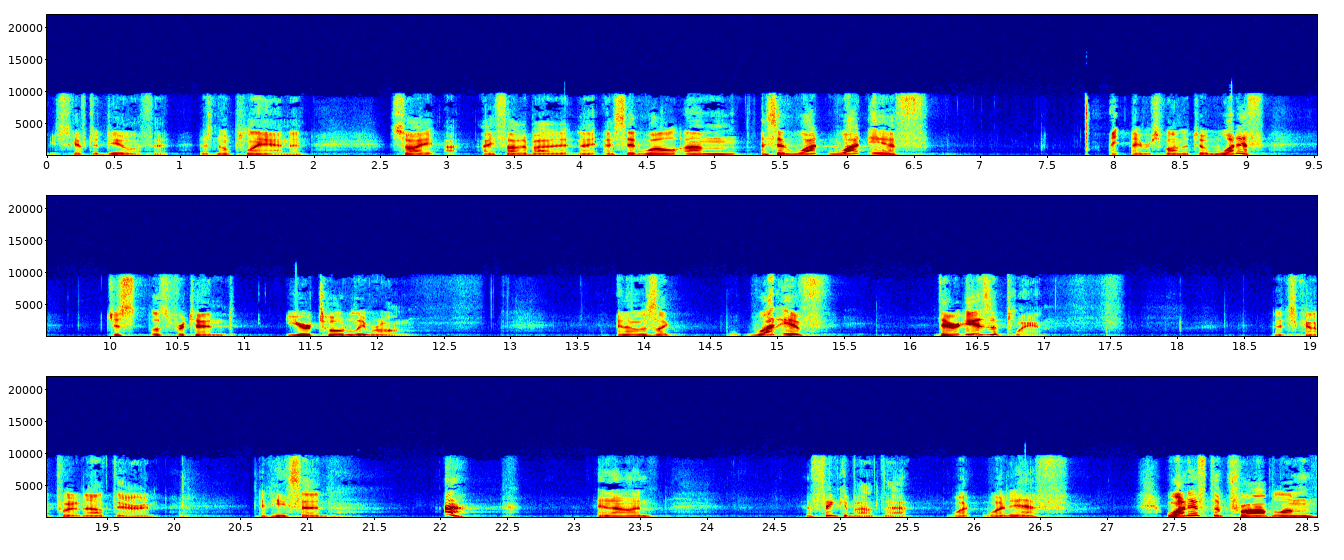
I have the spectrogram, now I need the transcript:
You just have to deal with it. There's no plan. And so I, I, I thought about it, and I, I said, well, um, I said, what, what if I, I responded to him, What if, just let's pretend, you're totally wrong? And I was like, What if there is a plan? I just kind of put it out there. And, and he said, Huh. You know, and think about that. What, what if? What if the problem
